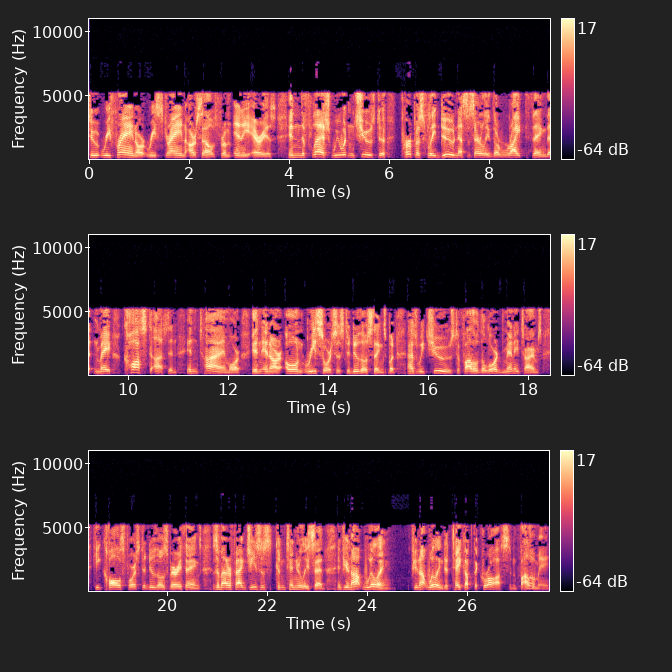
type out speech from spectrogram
to refrain or restrain ourselves from any areas. In the flesh, we wouldn't choose to purposefully do necessarily the right thing that may cost us in, in time or in, in our own resources to do those things. But as we choose to follow the Lord, many times He calls for us to do those very things. As a matter of fact, Jesus continually said, if you're not willing, if you're not willing to take up the cross and follow me,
